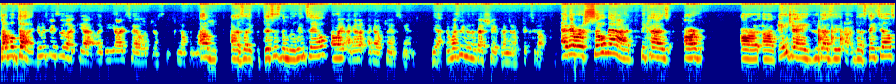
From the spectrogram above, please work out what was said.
double done. It was basically like yeah, like a yard sale of just nothing much. Um, I was like, this is the moving sale, oh, I, I got a I got a plant stand. Yeah. It wasn't even in the best shape, but I'm gonna fix it up. and they were so mad because our our um, AJ who does the uh, the state sales,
